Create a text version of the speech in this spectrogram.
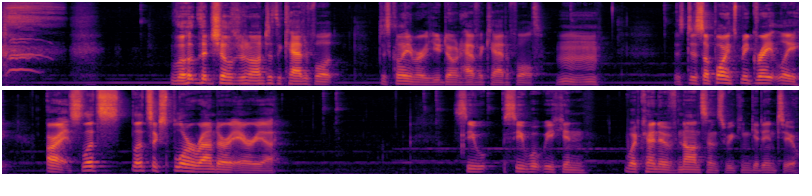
Load the children onto the catapult. Disclaimer, you don't have a catapult. Hmm. This disappoints me greatly. All right, so let's let's explore around our area. See see what we can what kind of nonsense we can get into.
